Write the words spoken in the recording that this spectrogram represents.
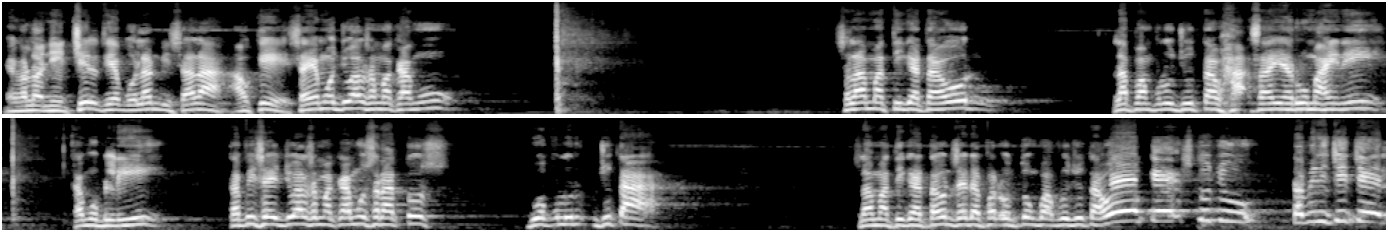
Ya kalau nyicil tiap bulan bisa lah. Oke, saya mau jual sama kamu selama tiga tahun 80 juta hak saya rumah ini kamu beli, tapi saya jual sama kamu 120 juta. Selama tiga tahun saya dapat untung 40 juta. Oke, setuju. Tapi dicicil.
